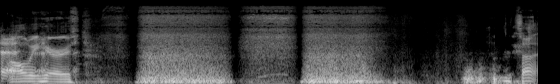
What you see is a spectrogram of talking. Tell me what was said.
All we hear is. So-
